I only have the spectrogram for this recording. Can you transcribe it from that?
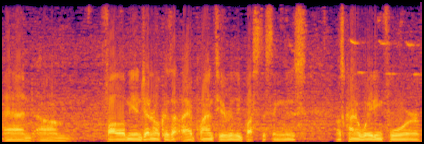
and um, follow me in general because I, I plan to really bust this thing loose. I was kind of waiting for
